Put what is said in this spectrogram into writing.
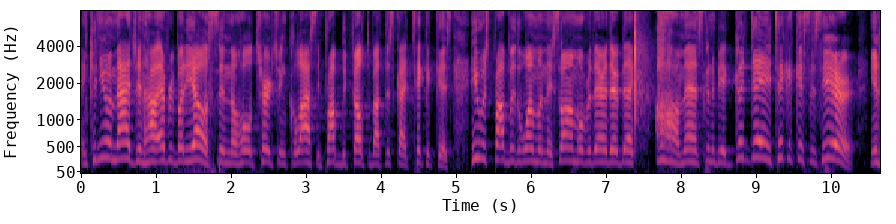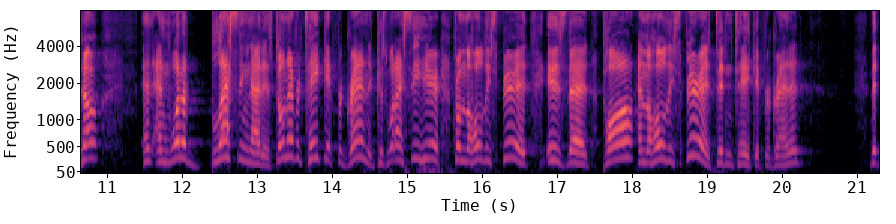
And can you imagine how everybody else in the whole church in Colossae probably felt about this guy Tychicus? He was probably the one when they saw him over there, they'd be like, oh man, it's going to be a good day. Tychicus is here, you know? And, and what a blessing that is. Don't ever take it for granted because what I see here from the Holy Spirit is that Paul and the Holy Spirit didn't take it for granted, that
